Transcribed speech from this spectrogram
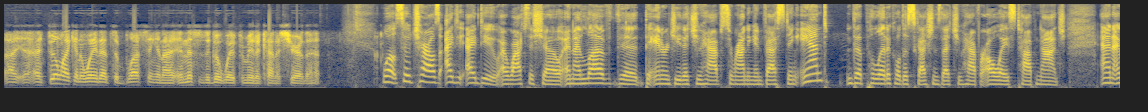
I I feel like in a way that's a blessing, and I and this is a good way for me to kind of share that. Well, so Charles, I do, I do. I watch the show and I love the the energy that you have surrounding investing and the political discussions that you have are always top notch. And I,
